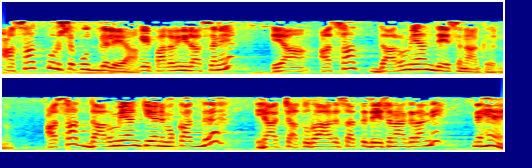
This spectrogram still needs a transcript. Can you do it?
අසත්පුරුෂ පුද්ගලයාගේ පළවෙනි ලක්ෂණය එයා අසත් ධර්මයන් දේශනා කරනවා. අසත් ධර්මයන් කියන්නේ මොකද්ද? එයා චතුරාර්ය සත්‍ය දේශනා කරන්නේ නැහැ.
